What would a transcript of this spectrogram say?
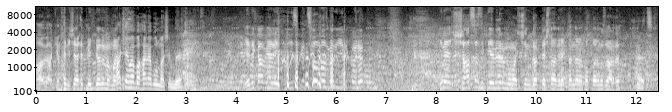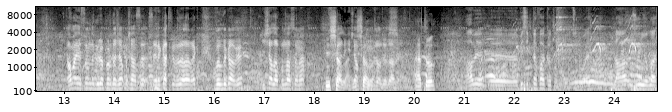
Abi hakemden işaret bekliyordum ama Hakeme bahane bulma şimdi. yedik abi yani bir sıkıntı olmaz golü yedik golü. Yine şanssızlık diyebilirim bu maç için. 4-5 tane direkten dönen toplarımız vardı. Evet. Ama en sonunda bir röportaj yapma şansı seni karşımıza alarak bulduk abi. İnşallah bundan sonra İnşallah, inşallah. olacağız abi. Ertuğrul, Abi eee, biz ilk defa katıldık bu turnuvaya. Daha uzun yıllar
